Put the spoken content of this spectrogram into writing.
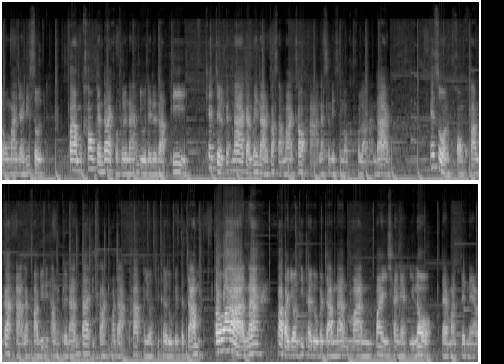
ตรงมาอย่างที่สุด ความเข้ากันได้ของเธอนั้นอยู่ในระดับที่แค่เจอหน้ากันไม่นานก็สามารถเข้าหาและสนิทสนมกับคนเหล่านั้นได้ในส่วนของความกล้าหาญและความยุติธรรมของเธอนั้นได้เอกลักมาจากภาพยนตร์ที่เธอดูเป็นประจำเพราะว่านะ ภาพยนตร์ที่เธอดูประจำนั้น มันไม่ใช่แนวฮีโร่แต่มันเป็นแนว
